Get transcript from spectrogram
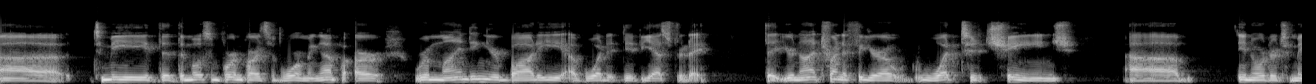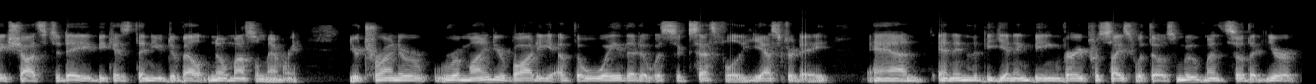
Uh, to me, the, the most important parts of warming up are reminding your body of what it did yesterday. That you're not trying to figure out what to change uh, in order to make shots today, because then you develop no muscle memory. You're trying to remind your body of the way that it was successful yesterday, and and in the beginning, being very precise with those movements, so that you're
